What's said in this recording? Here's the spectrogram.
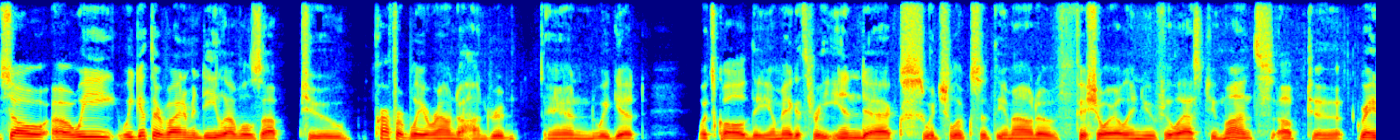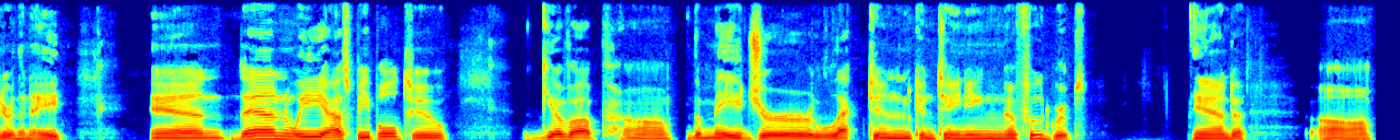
So uh, we we get their vitamin D levels up to preferably around 100, and we get what's called the omega 3 index, which looks at the amount of fish oil in you for the last two months, up to greater than 8. And then we ask people to give up um, the major lectin containing uh, food groups. And uh, um,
